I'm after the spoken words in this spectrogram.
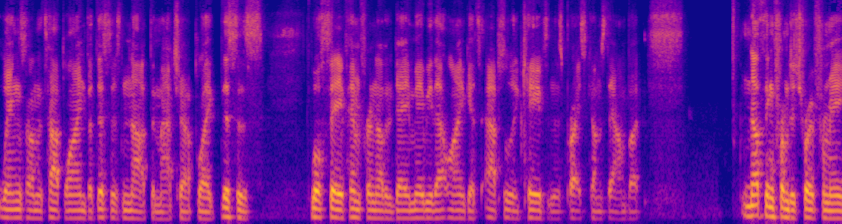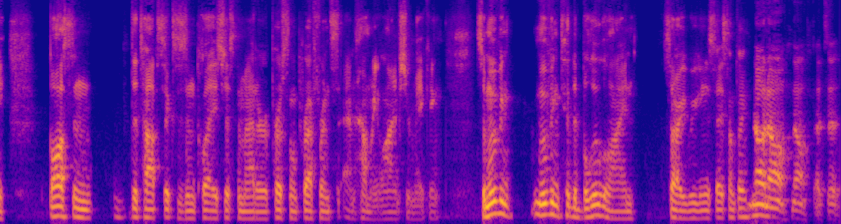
wings on the top line, but this is not the matchup. Like this is, we'll save him for another day. Maybe that line gets absolutely caved and this price comes down, but nothing from Detroit for me. Boston the top six is in play. It's just a matter of personal preference and how many lines you're making. So moving moving to the blue line. Sorry, were you going to say something? No, no, no. That's it.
